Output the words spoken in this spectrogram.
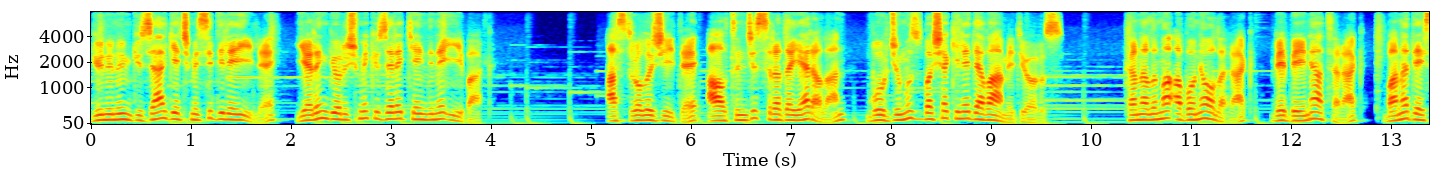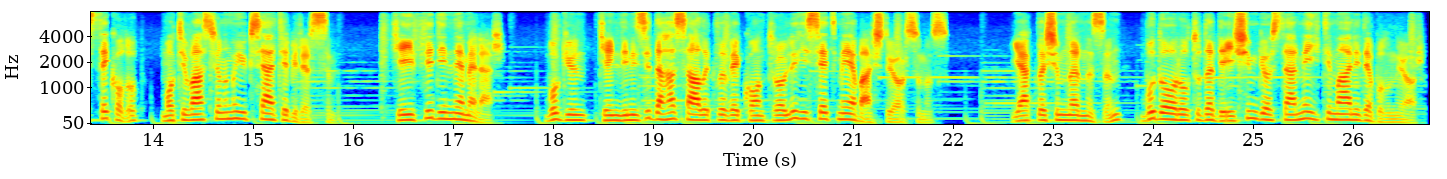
Gününün güzel geçmesi dileğiyle, yarın görüşmek üzere kendine iyi bak. Astrolojide 6. sırada yer alan burcumuz Başak ile devam ediyoruz. Kanalıma abone olarak ve beğeni atarak bana destek olup motivasyonumu yükseltebilirsin. Keyifli dinlemeler. Bugün kendinizi daha sağlıklı ve kontrollü hissetmeye başlıyorsunuz. Yaklaşımlarınızın bu doğrultuda değişim gösterme ihtimali de bulunuyor.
